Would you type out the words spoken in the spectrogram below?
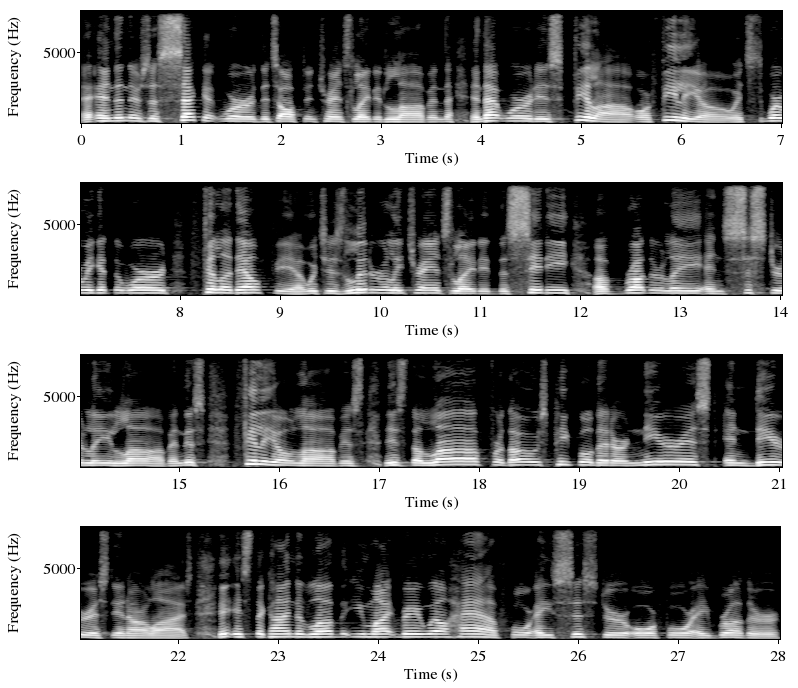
And then there's a second word that's often translated love, and, and that word is phila or phileo. It's where we get the word Philadelphia, which is literally translated the city of brotherly and sisterly love. And this phileo love is, is the love for those people that are nearest and dearest in our lives. It's the kind of love that you might very well have for a sister or for a brother.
